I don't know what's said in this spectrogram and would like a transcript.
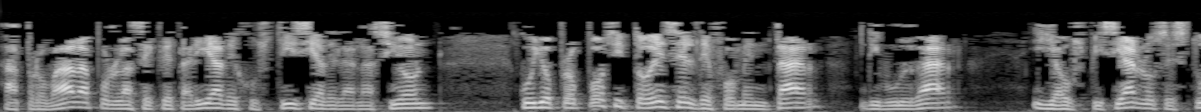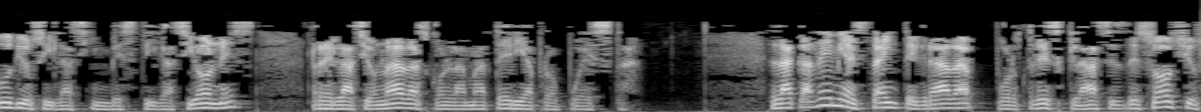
aprobada por la Secretaría de Justicia de la Nación, cuyo propósito es el de fomentar, divulgar y auspiciar los estudios y las investigaciones relacionadas con la materia propuesta. La academia está integrada por tres clases de socios,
